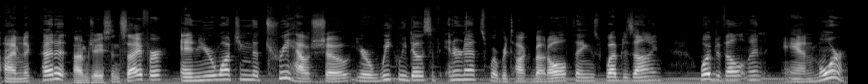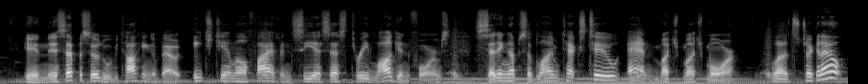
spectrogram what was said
I'm Nick Pettit, I'm Jason Seifer. and you're watching The Treehouse Show, your weekly dose of internets where we talk about all things web design, web development, and more. In this episode, we'll be talking about HTML5 and CSS3 login forms, setting up Sublime Text 2, and much, much more. Let's check it out.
